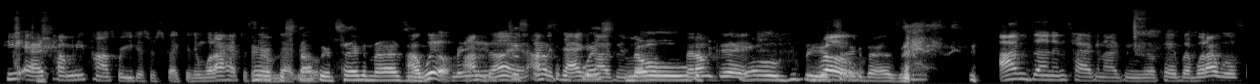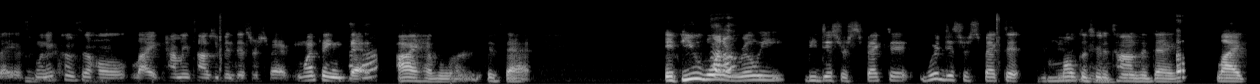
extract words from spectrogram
He asked how many times were you disrespected, and what I have to say on that stop note, antagonizing. I will. Man, I'm done. I'm antagonizing. No, but I'm good. No, you've been antagonizing. I'm done antagonizing you, okay? But what I will say is when it comes to the whole like how many times you've been disrespected, one thing that uh-huh. I have learned is that if you want to uh-huh. really be disrespected, we're disrespected multitude of times a day. Like,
